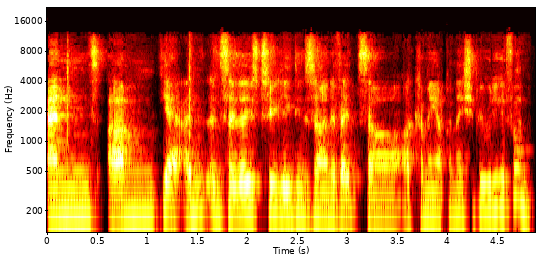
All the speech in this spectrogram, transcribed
And um, yeah, and, and so those two leading design events are, are coming up and they should be really good fun.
